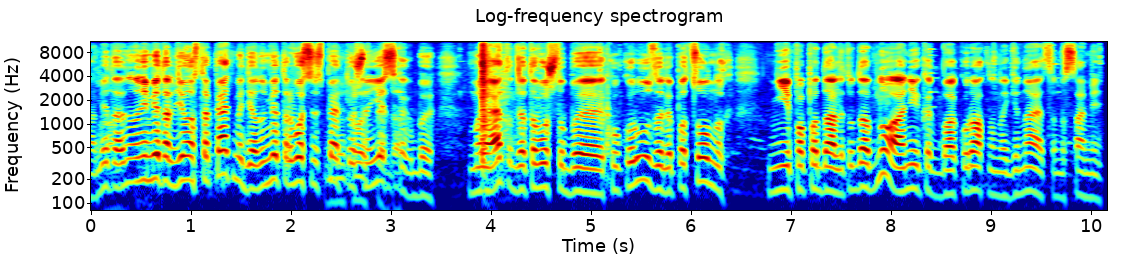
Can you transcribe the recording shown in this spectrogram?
35-ки. Да, метр, ну не метр девяносто пять мы делаем, но метр восемьдесят пять Метр точно 85, есть, да. как бы мы это для того, чтобы кукуруза или подсолнух не попадали туда, ну а они как бы аккуратно нагинаются. Мы сами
